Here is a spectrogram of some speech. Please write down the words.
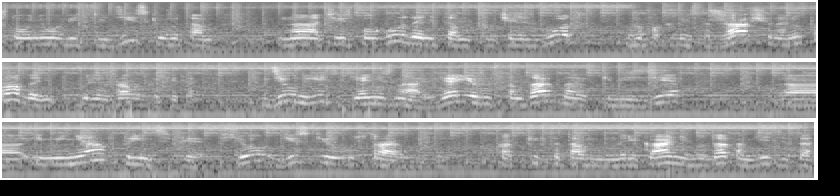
что у него, видите, диски уже там на через полгода или там через год уже покрылись ржавчиной. Ну, правда, они были ржавые какие-то. Где он ездит, я не знаю. Я езжу стандартно везде, э, и меня, в принципе, все диски устраивают. Каких-то там нареканий, ну да, там где-то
